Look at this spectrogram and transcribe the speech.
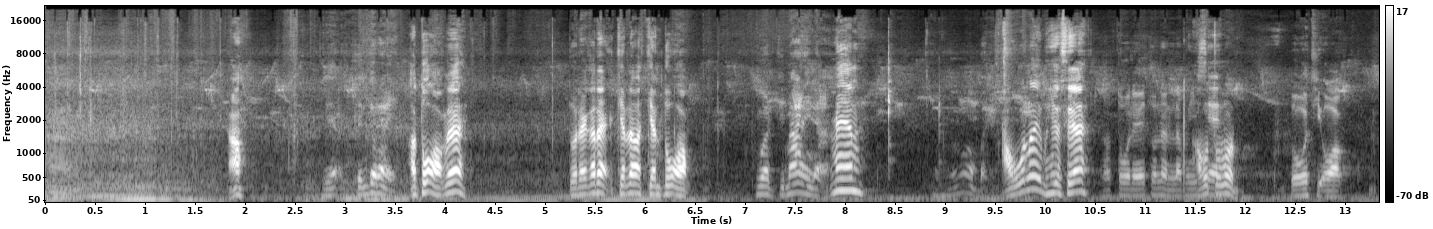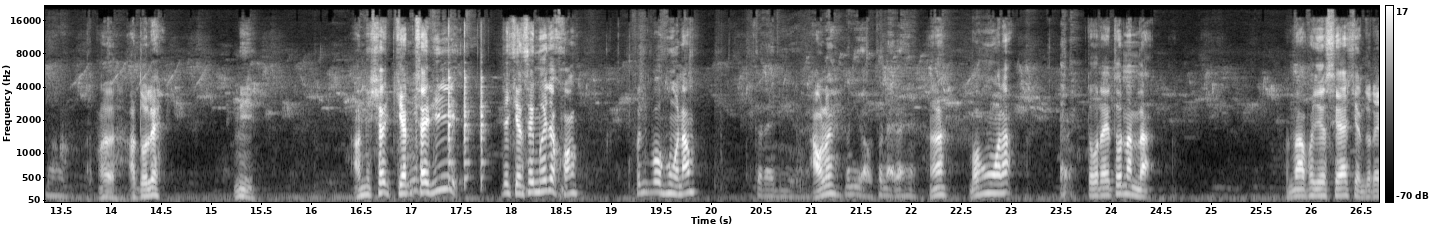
อืมเอาเนี่ยเป็นตัวไหนเอาตัวออกเลย ตัวไหนก็ได้เขียนแล้วว่าเขียนตัวออกงวดกี่มานี่น่ะแม่นอ๋อบัดเอาเลยเฮียเสียเอาตัวใดตัวนั้นแล้วไม่เอาแซ่ตัวรถตัวที่ออกบ่เออเอาตัวเลย นี่ เอานี่ใช้เขียนใส่พี่จะเขียนใส่มือเจ้าของเพิ่นบ่ฮู้นํ ตัวใดดีล่ะเอาเลย มันอยู่ออกตัวไหนแล้วฮะฮะบ่ฮู้ละ ตัวใดตัวนั้นล่ะเพิ่นว่าพ่อเฮียเสียเขียนตัวใด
